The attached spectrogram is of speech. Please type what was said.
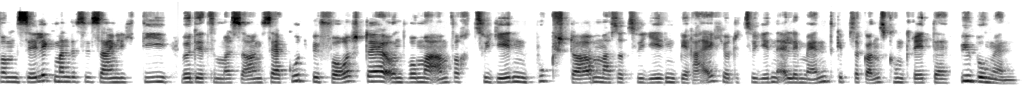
vom Seligmann, das ist eigentlich die, würde ich jetzt mal sagen, sehr gut beforschte und wo man einfach zu jedem Buchstaben, also zu jedem Bereich oder zu jedem Element gibt es ja ganz konkrete Übungen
